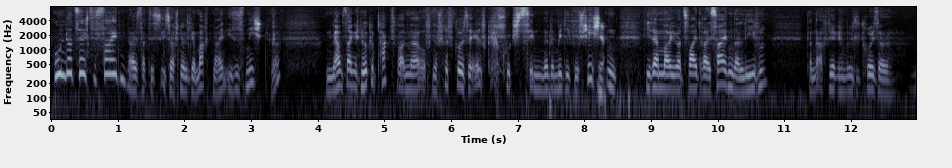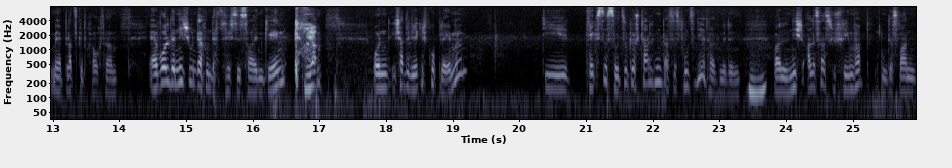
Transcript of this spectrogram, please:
160 Seiten? Da ich gesagt, das ist ja schnell gemacht. Nein, ist es nicht. Ne? Und wir haben es eigentlich nur gepackt, weil wir auf eine Schriftgröße 11 gerutscht sind, ne? damit die Geschichten, die dann mal über zwei, drei Seiten dann liefen, dann auch wirklich ein bisschen größer, mehr Platz gebraucht haben. Er wollte nicht unter 160 Seiten gehen. Ja. Und ich hatte wirklich Probleme, die Texte so zu gestalten, dass es funktioniert hat mit den. Mhm. Weil nicht alles, was ich geschrieben habe, und das waren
